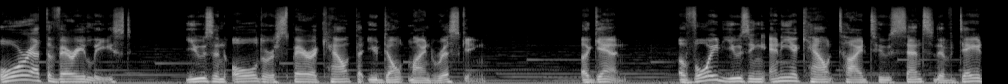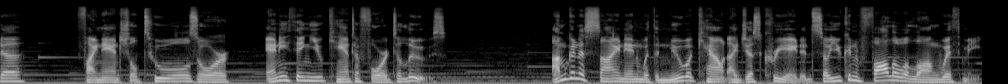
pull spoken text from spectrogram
Or at the very least, Use an old or spare account that you don't mind risking. Again, avoid using any account tied to sensitive data, financial tools, or anything you can't afford to lose. I'm going to sign in with the new account I just created so you can follow along with me.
